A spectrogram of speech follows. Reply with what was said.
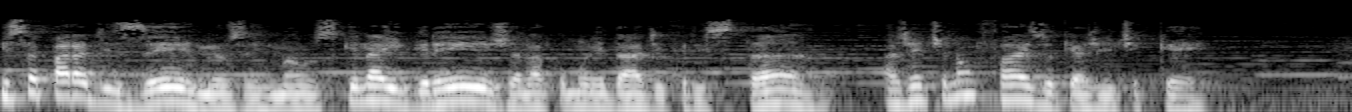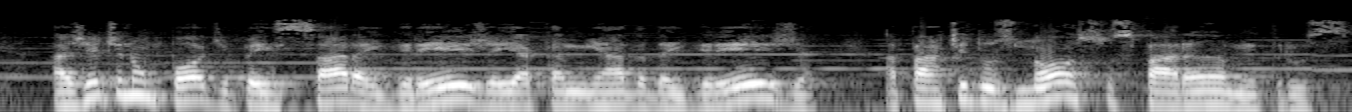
Isso é para dizer, meus irmãos, que na igreja, na comunidade cristã, a gente não faz o que a gente quer. A gente não pode pensar a igreja e a caminhada da igreja a partir dos nossos parâmetros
